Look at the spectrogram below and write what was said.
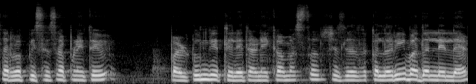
सर्व पीसेस आपण इथे पलटून घेतलेले आहेत आणि एका मस्त शिजल्याचा कलरही बदललेला आहे.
